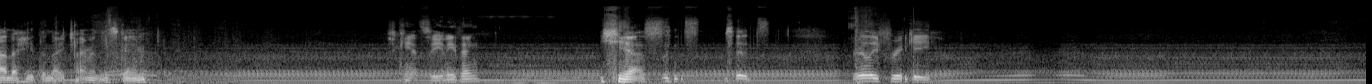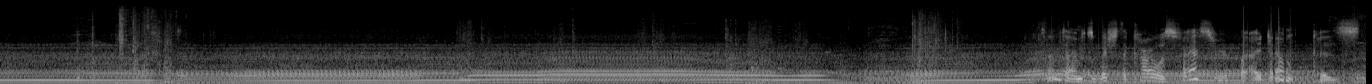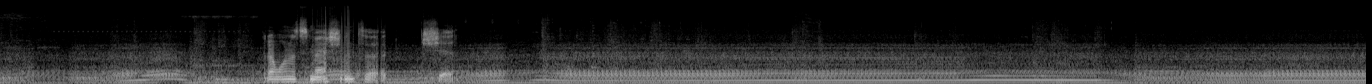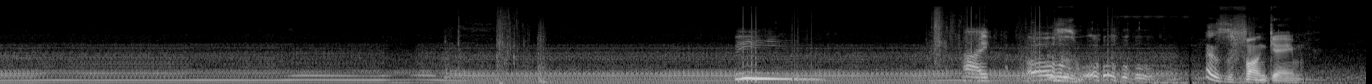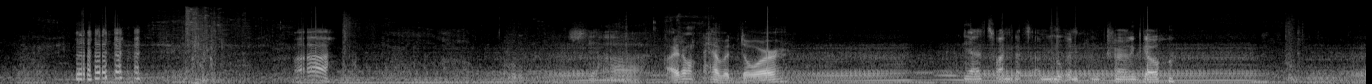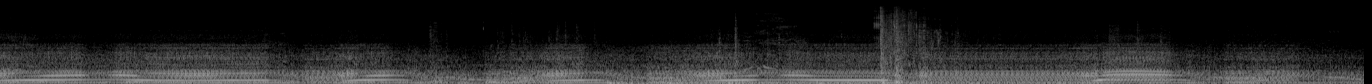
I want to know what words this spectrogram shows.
God, I hate the nighttime in this game. You can't see anything. Yes, it's it's really freaky. Sometimes I wish the car was faster, but I don't, because don't want to smash into shit. Whee! Hi. Oh. This is a fun game. ah. Shit. Uh, I don't have a door. Yeah, it's fine. That's, I'm moving. I'm trying to go.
